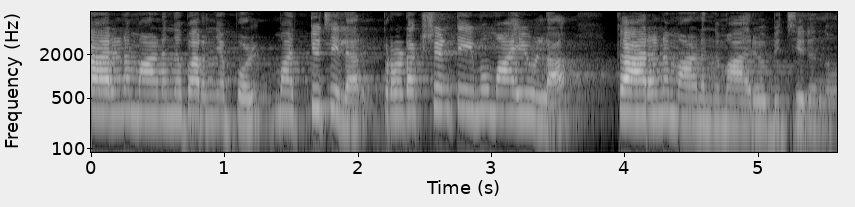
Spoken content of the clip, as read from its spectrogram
കാരണമാണെന്ന് പറഞ്ഞപ്പോൾ മറ്റു ചിലർ പ്രൊഡക്ഷൻ ടീമുമായുള്ള കാരണമാണെന്നും ആരോപിച്ചിരുന്നു.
